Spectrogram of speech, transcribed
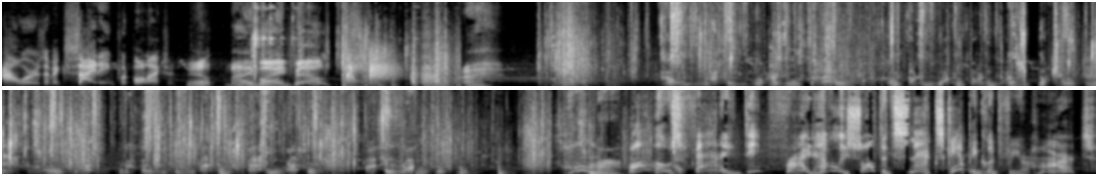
hours of exciting football action. Well, bye-bye belt. Homer, all those fatty, deep-fried, heavily salted snacks can't be good for your heart.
